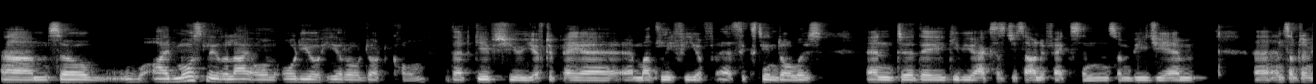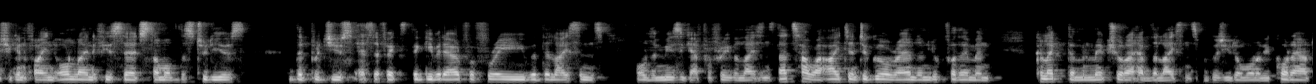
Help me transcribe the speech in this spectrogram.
Um, so I mostly rely on AudioHero.com. That gives you you have to pay a, a monthly fee of uh, sixteen dollars, and uh, they give you access to sound effects and some BGM. Uh, and sometimes you can find online if you search some of the studios that produce SFX. They give it out for free with the license or the music out for free with the license. That's how I, I tend to go around and look for them and collect them and make sure I have the license because you don't want to be caught out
